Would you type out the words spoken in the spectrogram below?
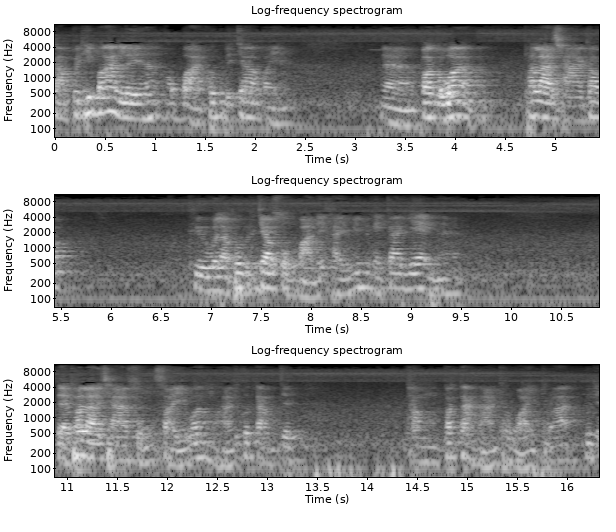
กลับไปที่บ้านเลยฮะเอาบาตรพระพุทธเจ้าไปฮะปรากฏว่าพระราชาก็คือเวลาพระพุทธเจ้าส่งบาตรให้ใครไม่มีใครกล้าแย่งนะฮะแต่พระราชาสงสัยว่ามหาทุกตามจะทำพัตหารถวายพระพุทธ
